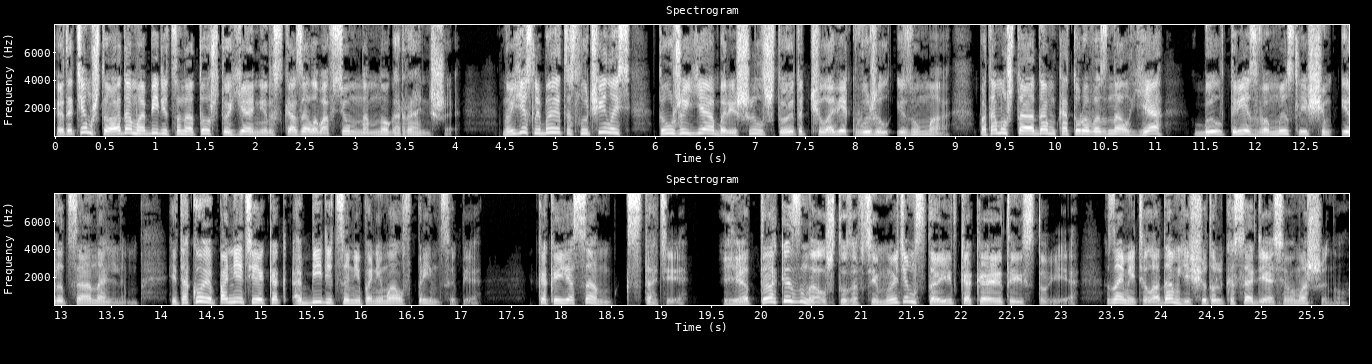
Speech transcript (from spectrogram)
это тем, что Адам обидится на то, что я не рассказал обо всем намного раньше. Но если бы это случилось, то уже я бы решил, что этот человек выжил из ума, потому что Адам, которого знал я, был трезво мыслящим и рациональным, и такое понятие, как «обидеться», не понимал в принципе. Как и я сам, кстати. «Я так и знал, что за всем этим стоит какая-то история», — заметил Адам, еще только садясь в машину.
